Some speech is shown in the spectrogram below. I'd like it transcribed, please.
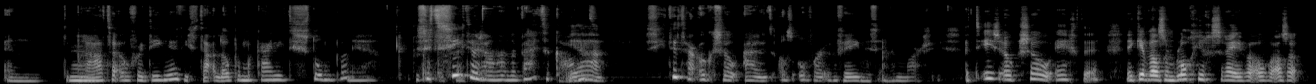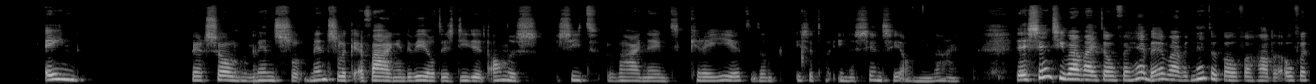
en te Mm. praten over dingen. Die lopen elkaar niet te stompen. Ja. Dus het ziet er dan aan de buitenkant, ja. Ziet het er ook zo uit alsof er een Venus en een Mars is. Het is ook zo echt, hè. Ik heb wel eens een blogje geschreven over als er één persoon mens, menselijke ervaring in de wereld is die dit anders ziet, waarneemt, creëert, dan is het in essentie al niet waar. De essentie waar wij het over hebben, waar we het net ook over hadden, over,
